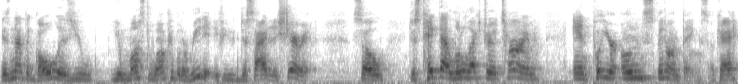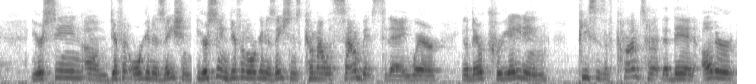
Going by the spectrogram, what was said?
Isn't that the goal? Is you you must want people to read it if you decided to share it. So just take that little extra time and put your own spin on things. Okay, you're seeing um, different organizations. You're seeing different organizations come out with sound bits today where you know they're creating pieces of content that then other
